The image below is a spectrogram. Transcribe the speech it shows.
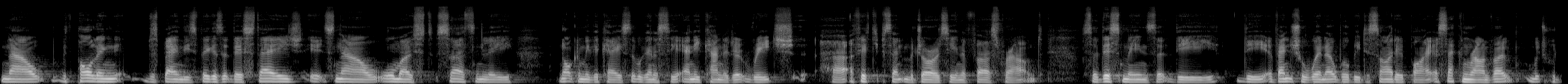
Now, with polling displaying these figures at this stage, it's now almost certainly not going to be the case that we're going to see any candidate reach uh, a 50% majority in the first round. So this means that the the eventual winner will be decided by a second round vote, which would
